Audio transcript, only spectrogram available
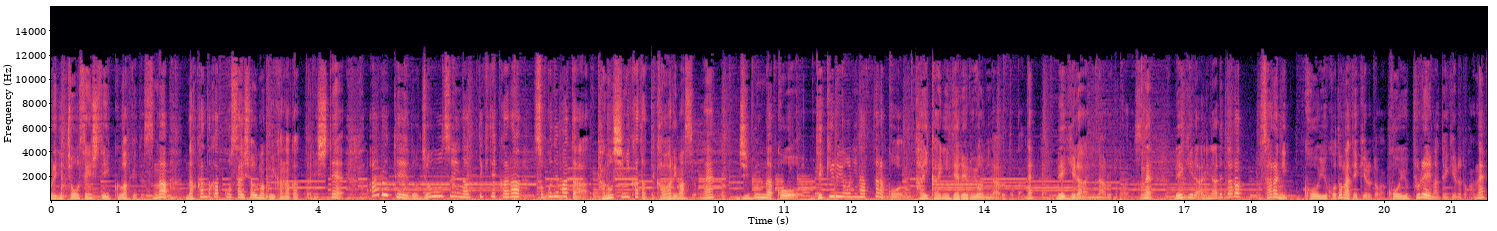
れに挑戦していくわけですがなかなかこう最初はうまくいかなかったりしてある程度上手になってきてからそこでまた楽しみ方って変わりますよね。自分がこうできるようになったらこう大会に出れるようになるとかね。レギュラーになるとかですね。レギュラーになれたらさらにこういうことができるとかこういうプレーができるとかね。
